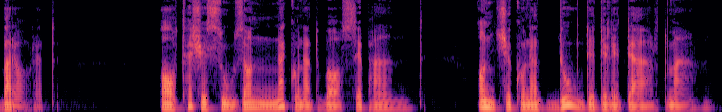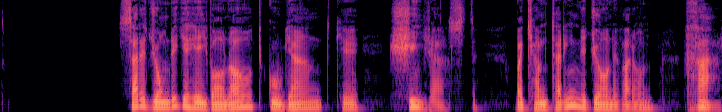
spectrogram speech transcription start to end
برارد آتش سوزان نکند با سپند آنچه کند دود دل دردمند. سر جمله حیوانات گویند که شیر است و کمترین جانوران خر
